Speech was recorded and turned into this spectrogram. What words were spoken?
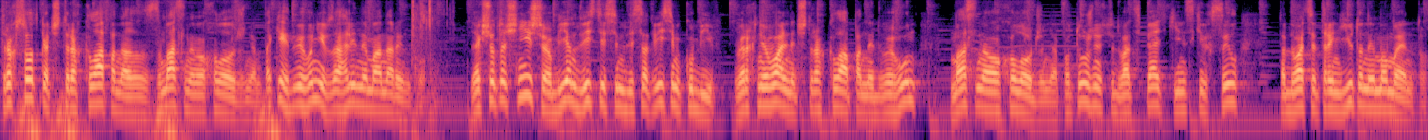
300 чотирьохклапана з масляним охолодженням. Таких двигунів взагалі нема на ринку. Якщо точніше, об'єм 278 кубів. Верхньовальний чотирьохклапаний двигун масляного охолодження потужністю 25 кінських сил та 23 ньютони моменту.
